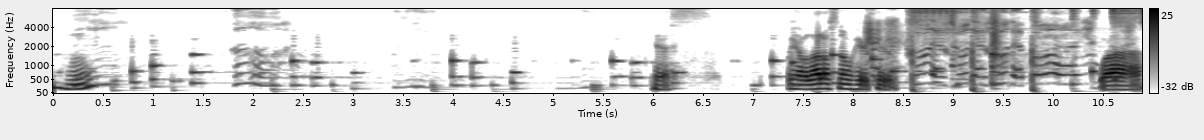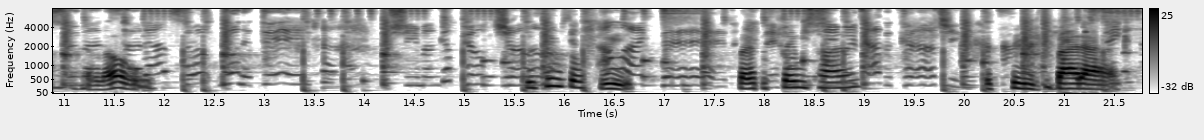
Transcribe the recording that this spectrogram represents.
Mm-hmm. Yes. We have a lot of snow here too. Wow. Hello. This seems so sweet, but at the same time, it seems badass.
